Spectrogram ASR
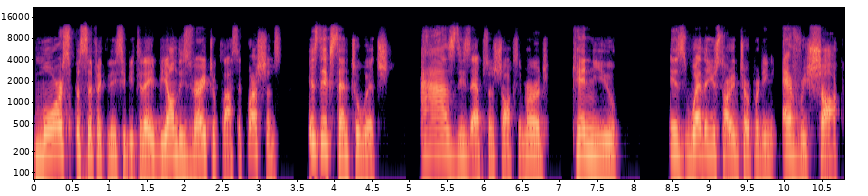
more specific to ECB today, beyond these very two classic questions, is the extent to which, as these epsilon shocks emerge, can you, is whether you start interpreting every shock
